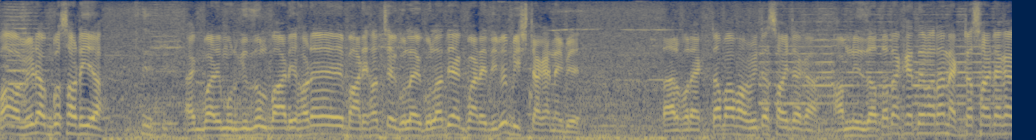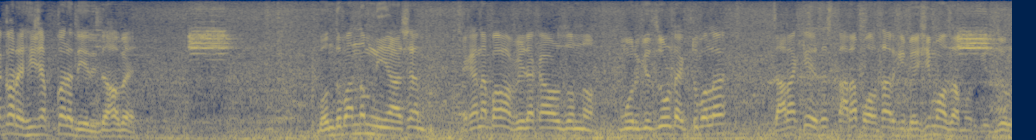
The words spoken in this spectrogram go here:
বাবা বেটা অজ্ঞ ষাটিয়া। একবারে মুরগির জুল বাড়ি হরে, বাড়ি হচ্ছে এগুলা এগুলা দিয়ে একবারে দিবে, বিশ টাকা নেবে। তারপর একটা বা ভাবিটা ছয় টাকা। আপনি যতটা খেতে পারেন, একটা ছয় টাকা করে হিসাব করে দিয়ে দিতে হবে। বন্ধু বান্ধব নিয়ে আসেন, এখানে বা ভাবিটা খাওয়ার জন্য। মুরগির ঝোলটা একটু বলে, যারা খেয়েছে তারা বলছে আর কি, বেশি মজা মুরগির ঝোল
